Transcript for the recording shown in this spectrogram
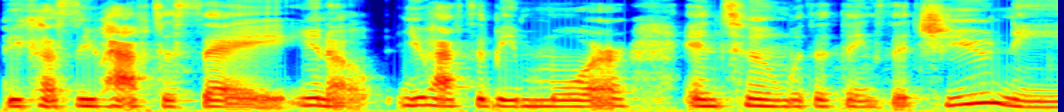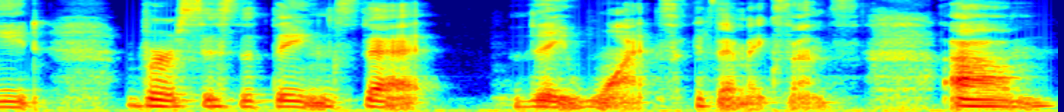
because you have to say, you know, you have to be more in tune with the things that you need versus the things that they want, if that makes sense. Um,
